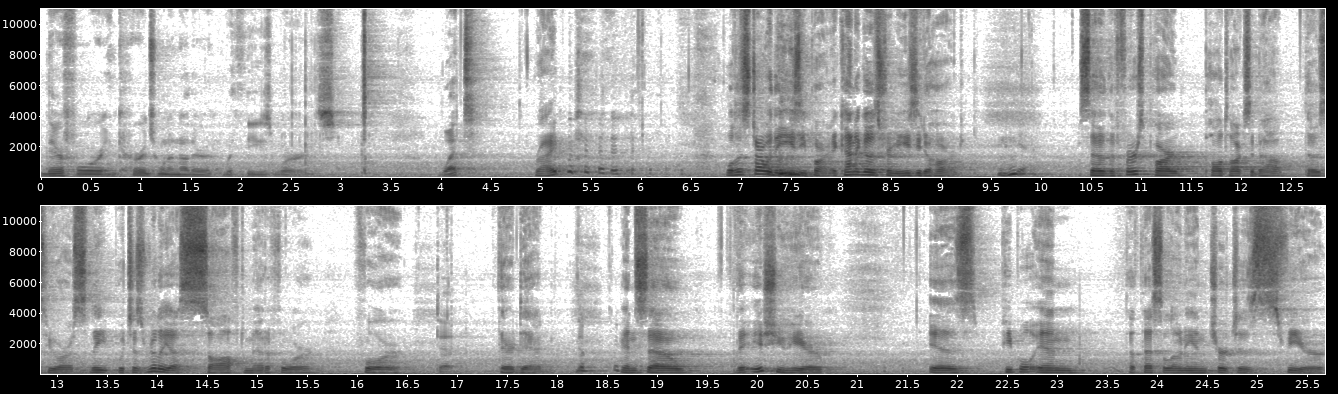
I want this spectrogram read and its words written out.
Therefore, encourage one another with these words. What? Right? well, let's start with the easy part. It kind of goes from easy to hard. Yeah. So, the first part, Paul talks about those who are asleep, which is really a soft metaphor for Dead. they're dead. Yep. And so, the issue here is people in the Thessalonian church's sphere,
